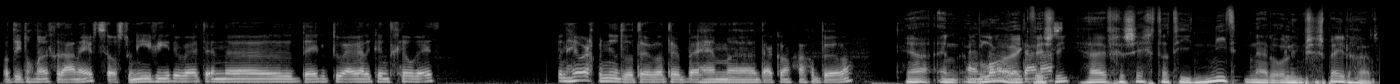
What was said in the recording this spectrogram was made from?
Wat hij nog nooit gedaan heeft. Zelfs toen hij vierde werd en uh, de hele Tour eigenlijk in het geel reed. Ik ben heel erg benieuwd wat er, wat er bij hem uh, daar kan gaan gebeuren. Ja, en, en belangrijk Wesley. Hij heeft gezegd dat hij niet naar de Olympische Spelen gaat.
